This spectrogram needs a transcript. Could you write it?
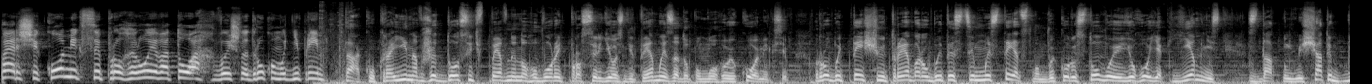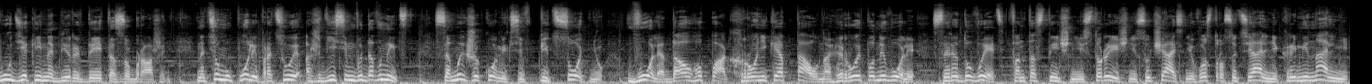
Перші комікси про героїв АТО вийшли друком у Дніпрі. Так, Україна вже досить впевнено говорить про серйозні теми за допомогою коміксів. Робить те, що й треба робити з цим мистецтвом, використовує його як ємність, здатну вміщати будь-який набір ідей та зображень. На цьому полі працює аж вісім видавництв. Самих же коміксів під сотню: воля, Даугопак, Хроніки Аптауна, Герой по неволі, Середовець, фантастичні, історичні, сучасні, гостросоціальні, кримінальні.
